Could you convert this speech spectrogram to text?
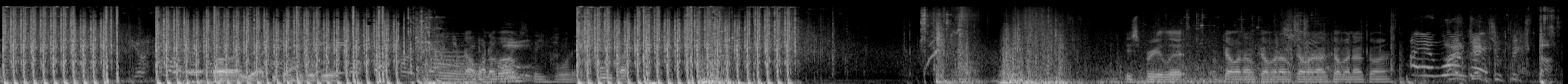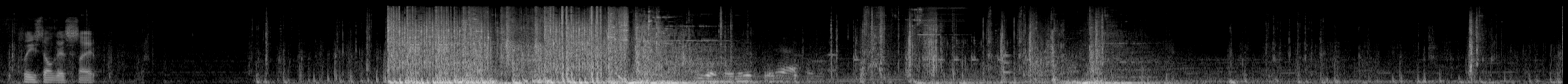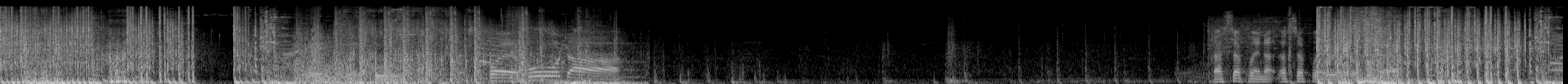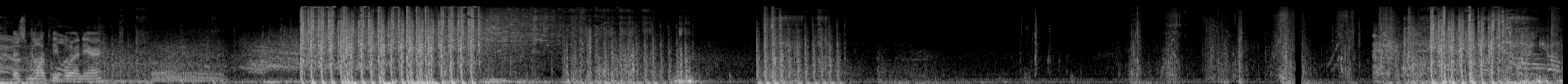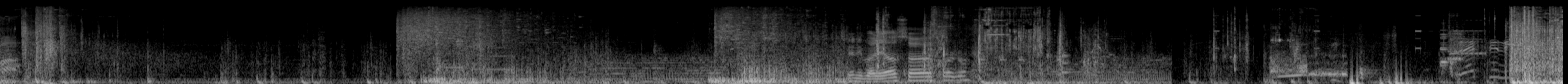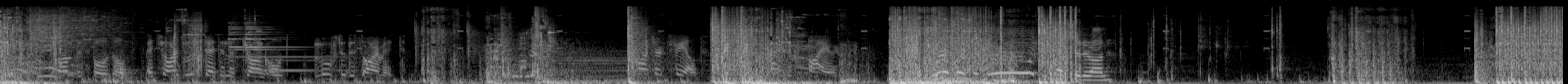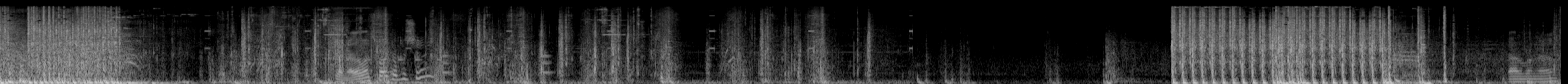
I think I'm over here. Got one of them. He's pretty lit. I'm coming, I'm coming, I'm coming, I'm coming, I'm coming. I am I'll worth get it. you fixed up. Please don't get sniped. Fue That's definitely not. That's definitely a real person. Yeah. There's more people in here. Is anybody else, uh, Sparkle? stronghold. Move to disarm it. Contract failed. Time expired. We're a it on. another one spark up a shot? Got one now.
